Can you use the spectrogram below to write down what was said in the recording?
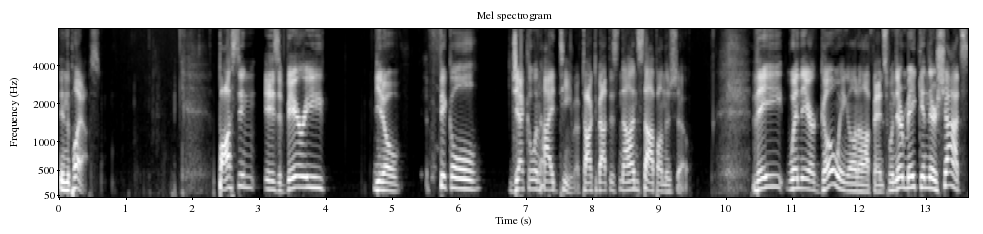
in the playoffs. Boston is a very, you know, fickle Jekyll and Hyde team. I've talked about this nonstop on the show. They, when they are going on offense, when they're making their shots,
